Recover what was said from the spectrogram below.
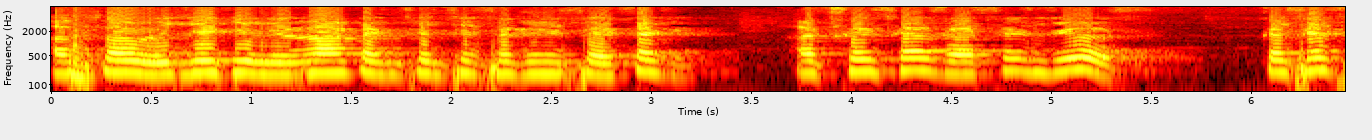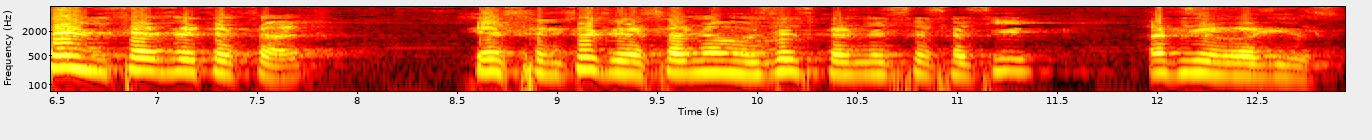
आपला वैद्यकीय विभाग त्यांच्याचे त्यांचे सगळे सहकारी अक्षरशः रात्रंदिवस कशाचा विचार न करता या संकटग्रस्तांना मदत करण्याच्यासाठी अग्रवाडी होते.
